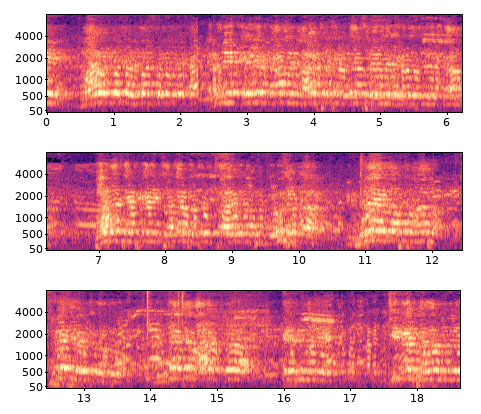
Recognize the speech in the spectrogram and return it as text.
महाराष्ट्राचा विकास करण्याचं काम आम्ही केलेलं काम आणि महाराष्ट्राच्या विकासामध्ये करत असलेलं काम पाहण्यात या ठिकाणी चांगल्या पद्धतीचं आयोजन आपण करू शकता. मी पुन्हा एकदा आपल्या मनाला शुभेच्छा व्यक्त करतो. उद्याच्या महाराष्ट्र केसरीमध्ये जी काही प्रधानमंत्री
